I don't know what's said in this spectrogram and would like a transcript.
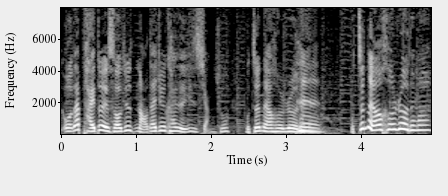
我在排队的时候，就脑袋就开始一直想，说我真的要喝热的吗？我真的要喝热的吗？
